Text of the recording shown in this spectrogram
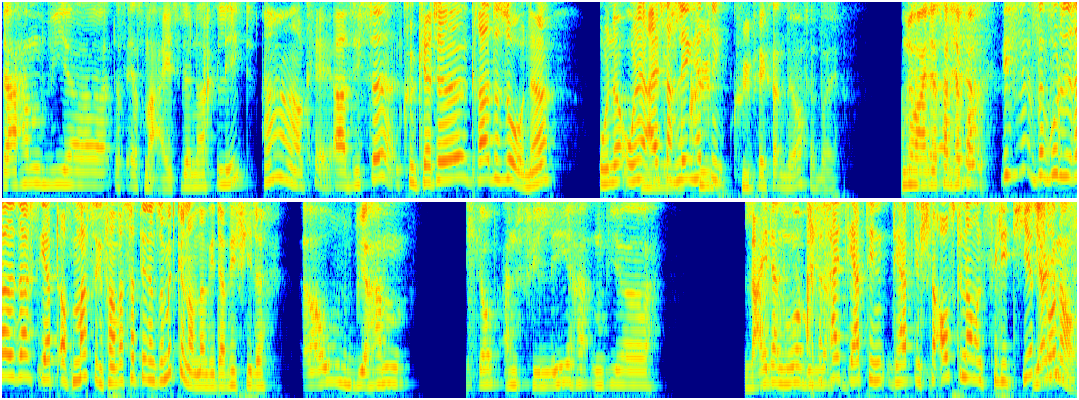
da haben wir das erstmal Eis wieder nachgelegt. Ah, okay. Ah, siehst du, Kühlkette gerade so, ne? Ohne, ohne Eis nachlegen du Kühl, nicht. Kühlpacks hatten wir auch dabei. Nein, das hat hervor. Wie, wo du gerade sagst, ihr habt auf Masse gefahren. Was habt ihr denn so mitgenommen dann wieder? Wie viele? Oh, wir haben, ich glaube, an Filet hatten wir leider nur. Ach, das heißt, ihr habt den, ihr habt den schon ausgenommen und filetiert ja, schon? genau.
